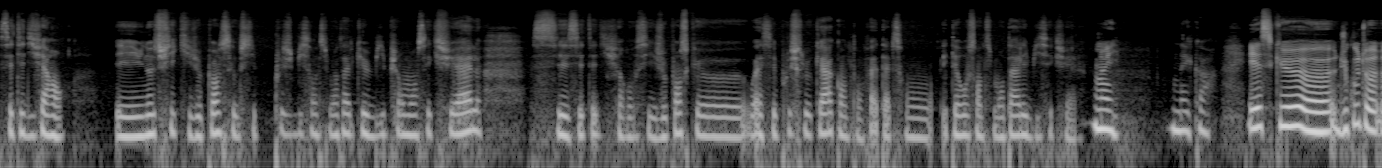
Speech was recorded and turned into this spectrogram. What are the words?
c'était différent. Et une autre fille qui, je pense, est aussi plus bisentimentale que bi purement sexuelle, c'est- c'était différent aussi. Je pense que ouais, c'est plus le cas quand en fait elles sont hétérosentimentales et bisexuelles. Oui, d'accord. Et est-ce que, euh, du coup, toi,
